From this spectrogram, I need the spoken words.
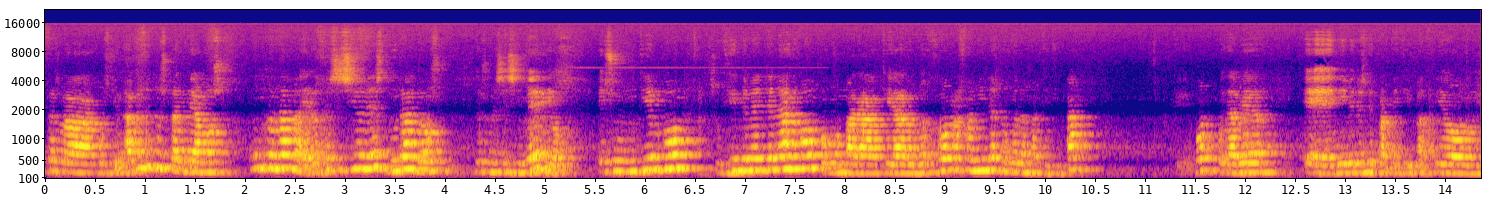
esta es la cuestión. A veces nos planteamos un programa de 12 sesiones dura dos, dos meses y medio. Es un tiempo suficientemente largo como para que a lo mejor las familias no puedan participar. Bueno, puede haber eh, niveles de participación,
